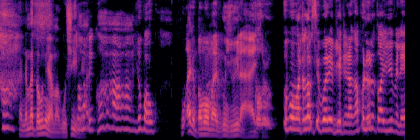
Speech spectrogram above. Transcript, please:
ဟာနံပါတ်3နေရာမှာကိုရှိပါနေပါပြီကွာလုံးပါဦးကိုအဲ့ဒါဘုံဘုံမှာဝင်ရွေးလာအဲ့ကိုဘဘမတလောက်စစ်ပွဲတွေဖြစ်နေတာငါဘယ်လိုလုပ်သွားရွေးမလဲ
